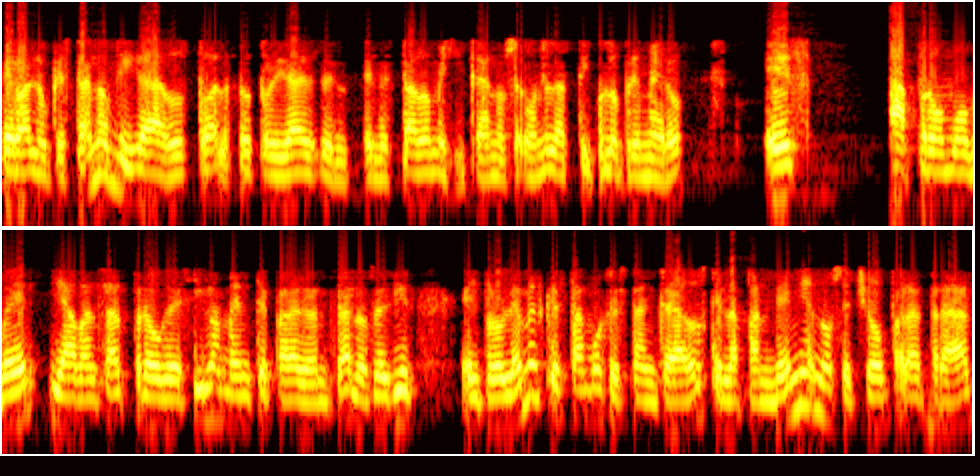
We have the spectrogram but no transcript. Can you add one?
pero a lo que están obligados todas las autoridades del, Estado mexicano, según el artículo primero, es a promover y avanzar progresivamente para garantizarlos. Es decir, el problema es que estamos estancados, que la pandemia nos echó para atrás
